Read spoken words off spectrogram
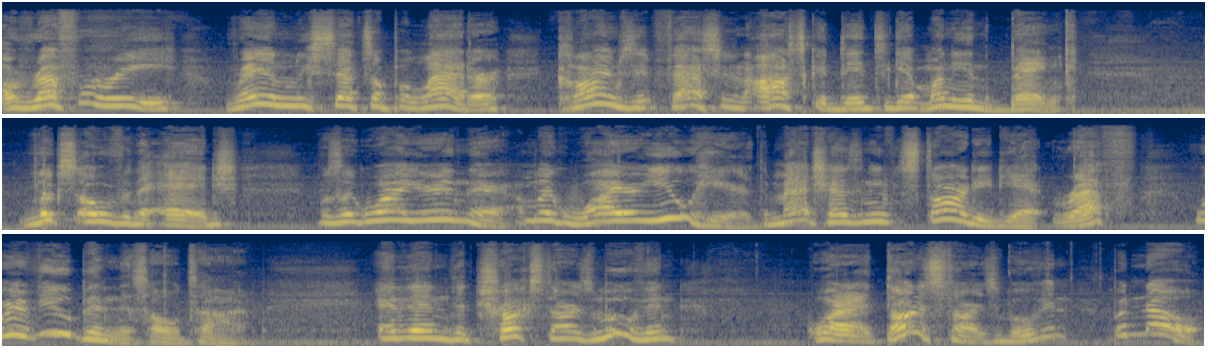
A referee randomly sets up a ladder, climbs it faster than Asuka did to get money in the bank, looks over the edge, was like, Why are you're in there? I'm like, Why are you here? The match hasn't even started yet, ref. Where have you been this whole time? And then the truck starts moving, or I thought it starts moving, but no,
